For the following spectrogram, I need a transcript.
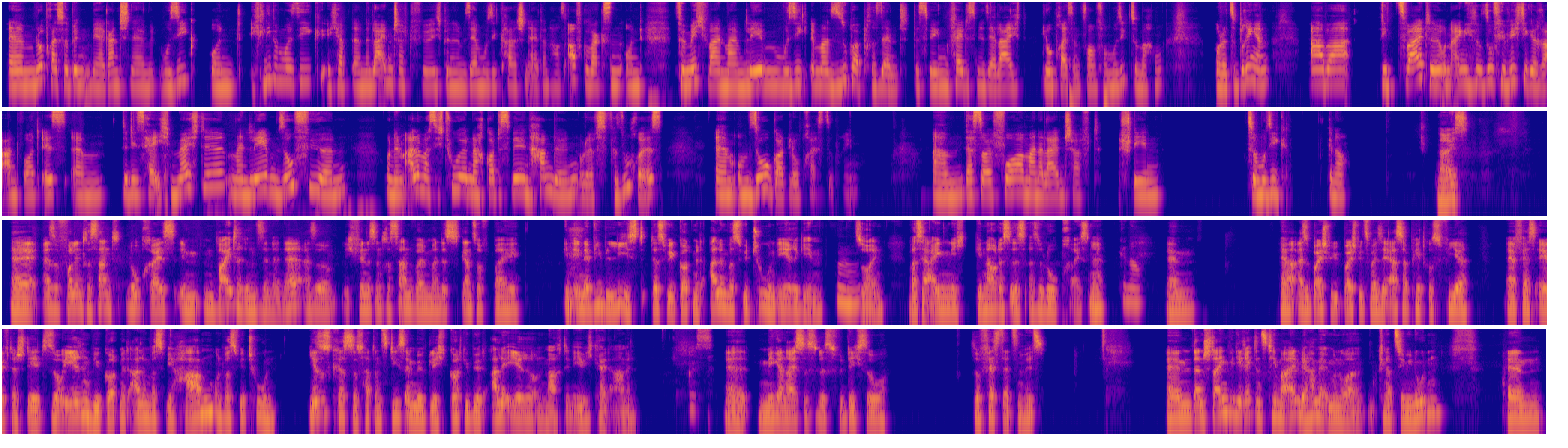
Ähm, Lobpreis verbinden wir ganz schnell mit Musik und ich liebe Musik. Ich habe da eine Leidenschaft für. Ich bin in einem sehr musikalischen Elternhaus aufgewachsen und für mich war in meinem Leben Musik immer super präsent. Deswegen fällt es mir sehr leicht, Lobpreis in Form von Musik zu machen oder zu bringen. Aber die zweite und eigentlich so viel wichtigere Antwort ist, ähm, so dieses, hey, ich möchte mein Leben so führen und in allem, was ich tue, nach Gottes Willen handeln oder versuche es, ähm, um so Gott Lobpreis zu bringen. Ähm, das soll vor meiner Leidenschaft stehen zur Musik. Genau. Nice. Äh, also voll interessant. Lobpreis im, im weiteren Sinne. Ne? Also ich finde es interessant, weil man das ganz oft bei in, in der Bibel liest, dass wir Gott mit allem, was wir tun, Ehre geben Hm, sollen. Was ja eigentlich genau das ist, also Lobpreis. Ne? Genau. Ähm, ja, also Beispiel, beispielsweise 1. Petrus 4, äh, Vers 11, da steht, so ehren wir Gott mit allem, was wir haben und was wir tun. Jesus Christus hat uns dies ermöglicht. Gott gebührt alle Ehre und Macht in Ewigkeit. Amen. Äh, mega nice, dass du das für dich so, so festsetzen willst. Ähm, dann steigen wir direkt ins Thema ein. Wir haben ja immer nur knapp zehn Minuten. Ähm,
